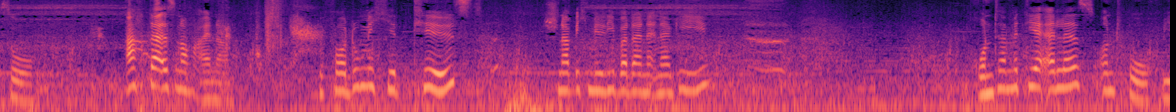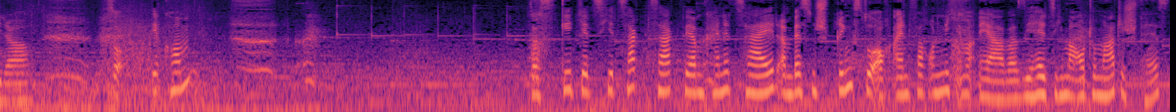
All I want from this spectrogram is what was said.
So. Ach, da ist noch einer. Bevor du mich hier killst, schnapp ich mir lieber deine Energie. Runter mit dir, Alice, und hoch wieder. So, ihr kommt. Das geht jetzt hier zack, zack. Wir haben keine Zeit. Am besten springst du auch einfach und nicht immer... Ja, aber sie hält sich immer automatisch fest.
